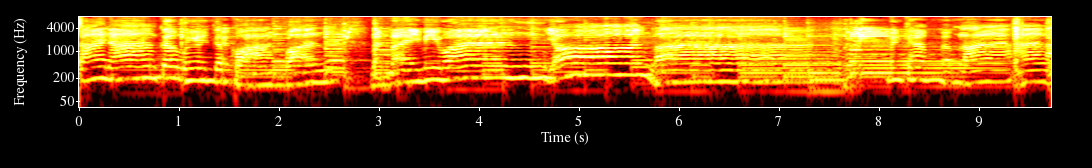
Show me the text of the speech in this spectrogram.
สายน้ำก็เหมือนกับความฝัน มันไม่มีวันย้อนมาเหมันคำแบบลาอะไร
